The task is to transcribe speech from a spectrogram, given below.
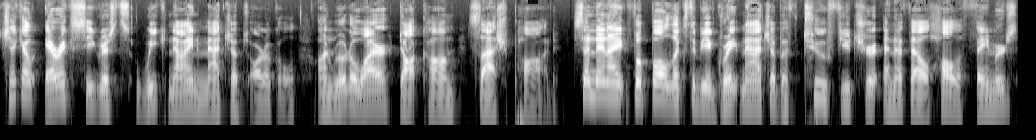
check out Eric Siegrist's Week 9 matchups article on rotowire.com slash pod. Sunday night football looks to be a great matchup of two future NFL Hall of Famers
